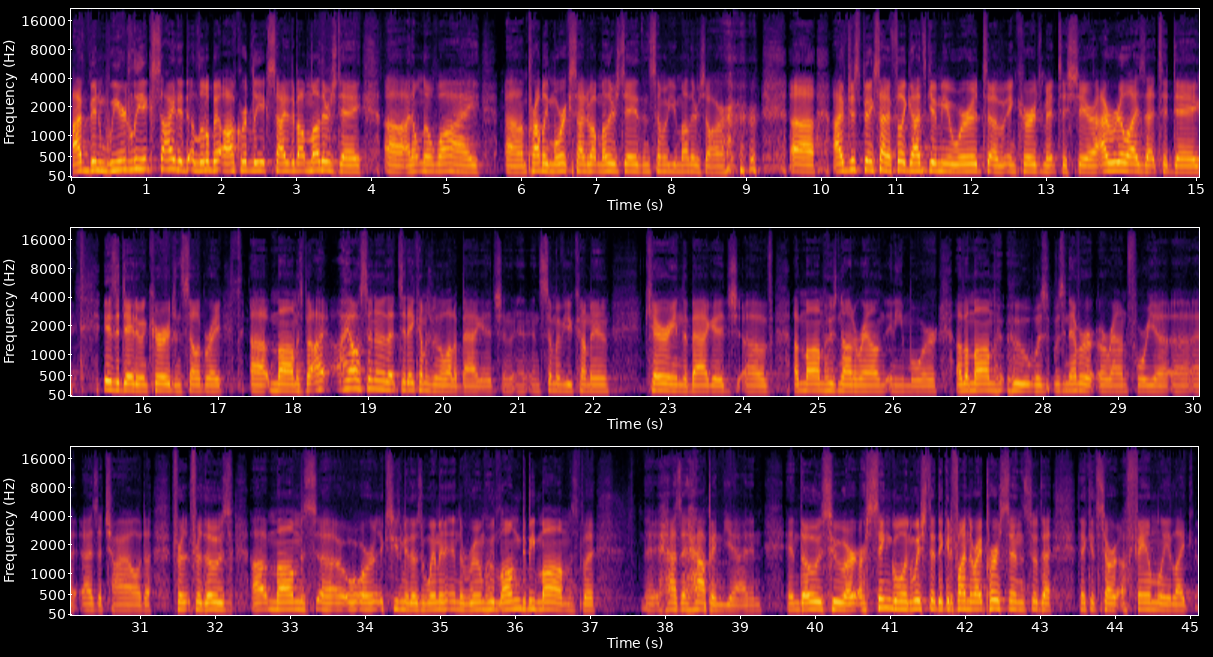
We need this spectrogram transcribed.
I've been weirdly excited, a little bit awkwardly excited about Mother's Day. Uh, I don't know why. Uh, I'm probably more excited about Mother's Day than some of you mothers are. uh, I've just been excited. I feel like God's given me a word of encouragement to share. I realize that today is a day to encourage and celebrate uh, moms, but I, I also know that today comes with a lot of baggage, and, and some of you come in carrying the baggage of a mom who's not around anymore, of a mom who was, was never around for you uh, as a child, for, for those uh, moms, uh, or, or, excuse me, those women in the room who long to be moms, but it hasn't happened yet. And, and those who are, are single and wish that they could find the right person so that they could start a family like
